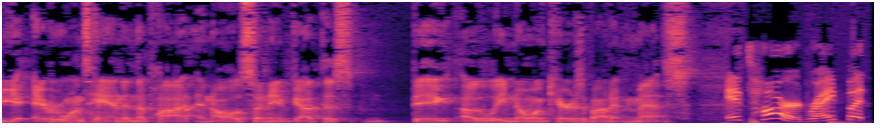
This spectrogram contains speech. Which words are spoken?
you get everyone's hand in the pot and all of a sudden you've got this big ugly no one cares about it mess. It's hard, right? But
